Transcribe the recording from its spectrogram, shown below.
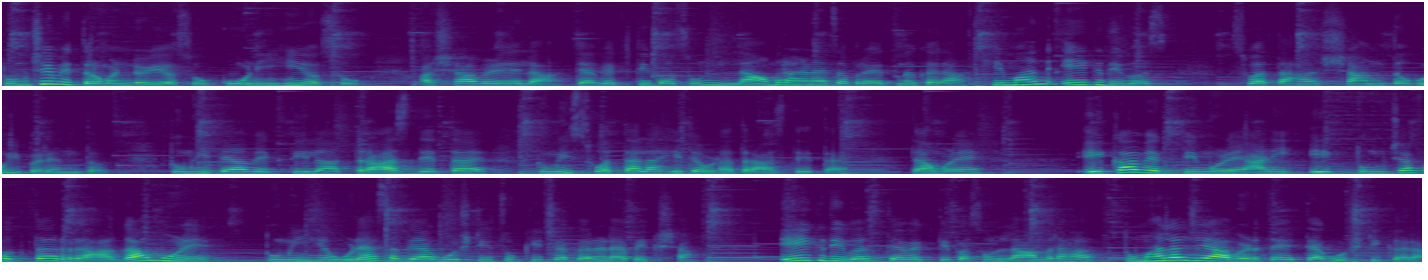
तुमची मित्रमंडळी असो कोणीही असो अशा वेळेला त्या व्यक्तीपासून लांब राहण्याचा प्रयत्न करा. किमान एक दिवस स्वतः शांत होईपर्यंत. तुम्ही त्या व्यक्तीला त्रास देताय तुम्ही स्वतःलाही तेवढा त्रास देताय. त्यामुळे एका व्यक्तीमुळे आणि एक तुमच्या फक्त रागामुळे तुम्ही एवढ्या सगळ्या गोष्टी चुकीच्या करण्यापेक्षा एक दिवस त्या व्यक्तीपासून लांब राहा. तुम्हाला जे आवडतंय त्या गोष्टी करा.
